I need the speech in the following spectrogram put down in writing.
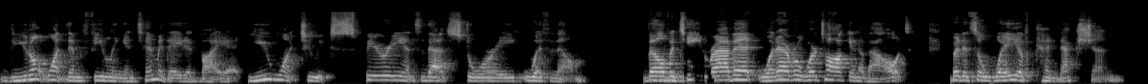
you don't want them feeling intimidated by it. You want to experience that story with them. Velveteen mm-hmm. Rabbit, whatever we're talking about, but it's a way of connection.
